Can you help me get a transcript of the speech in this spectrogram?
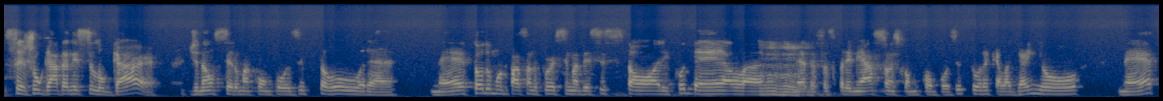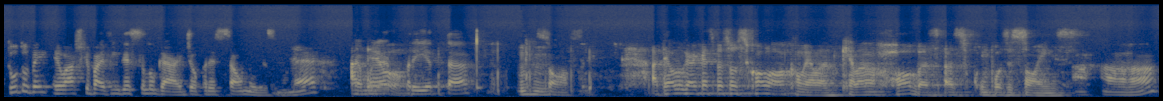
ser julgada nesse lugar, de não ser uma compositora, né? Todo mundo passando por cima desse histórico dela, uhum. né? Dessas premiações como compositora que ela ganhou, né? Tudo vem, eu acho que vai vir desse lugar de opressão mesmo, né? a mulher o... preta uhum. sofre. Até o lugar que as pessoas colocam ela, que ela rouba as, as composições. Aham,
